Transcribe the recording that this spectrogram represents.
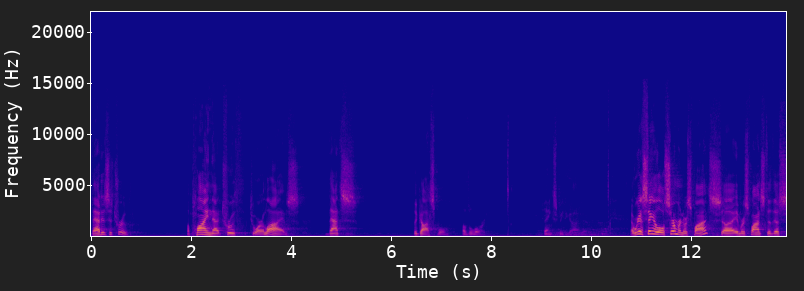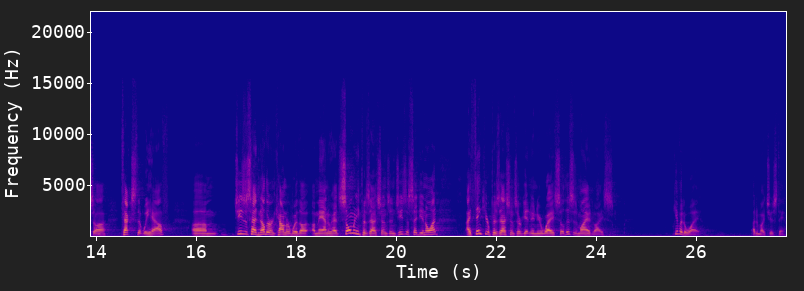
That is the truth. Applying that truth to our lives, that's the gospel of the Lord. Thanks be to God. And we're going to sing a little sermon response uh, in response to this uh, text that we have. Um, Jesus had another encounter with a, a man who had so many possessions, and Jesus said, You know what? I think your possessions are getting in your way, so this is my advice give it away. I'd invite you to stand.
